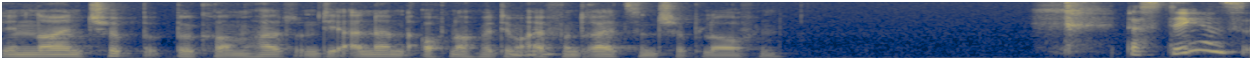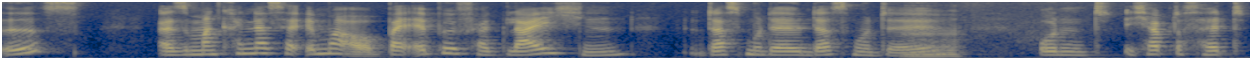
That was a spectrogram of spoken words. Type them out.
den neuen Chip bekommen hat und die anderen auch noch mit dem iPhone 13 Chip laufen. Das Ding ist, ist, also man kann das ja immer auch bei Apple vergleichen, das Modell und das Modell. Mhm. Und ich habe das halt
